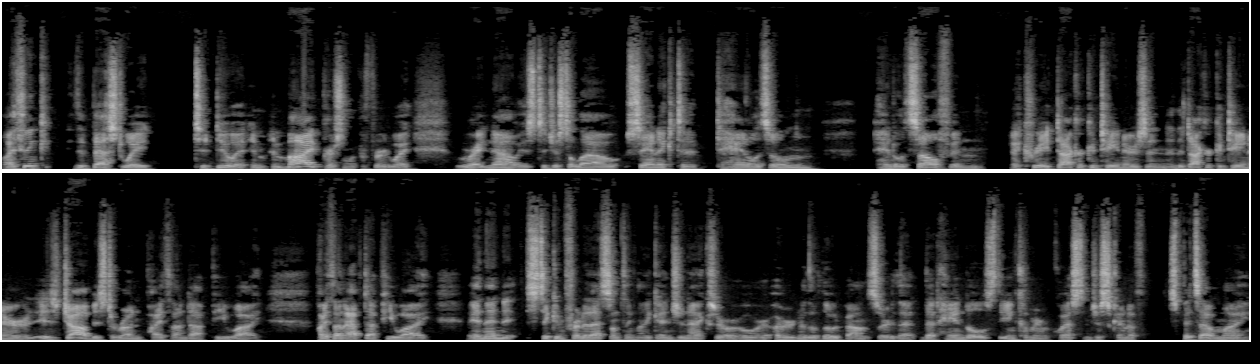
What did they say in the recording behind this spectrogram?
I think the best way to do it, in my personally preferred way right now, is to just allow Sanic to, to handle its own, handle itself and create Docker containers. And, and the Docker container, its job is to run python.py. Python app.py, and then stick in front of that something like Nginx or, or, or another load balancer that, that handles the incoming request and just kind of spits out my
